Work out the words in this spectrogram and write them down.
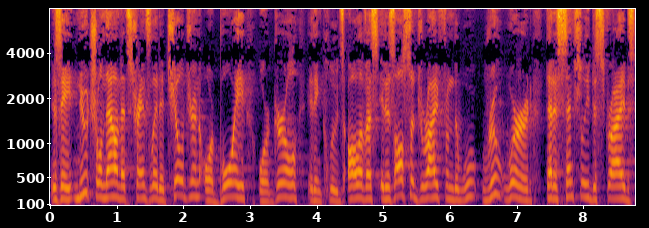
is a neutral noun that's translated children or boy or girl. It includes all of us. It is also derived from the root word that essentially describes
